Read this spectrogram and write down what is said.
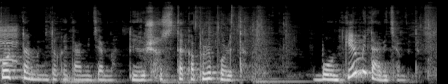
পরতাম না, তোকে দামি জামা। তুইও সস্তা কাপড়ে পরে থাক। বোনকে আমি দামি জামা দেবো।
